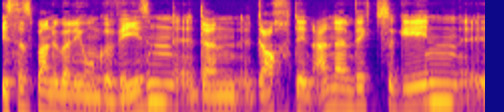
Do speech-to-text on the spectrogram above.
Ist das mal eine Überlegung gewesen, dann doch den anderen Weg zu gehen? Äh,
